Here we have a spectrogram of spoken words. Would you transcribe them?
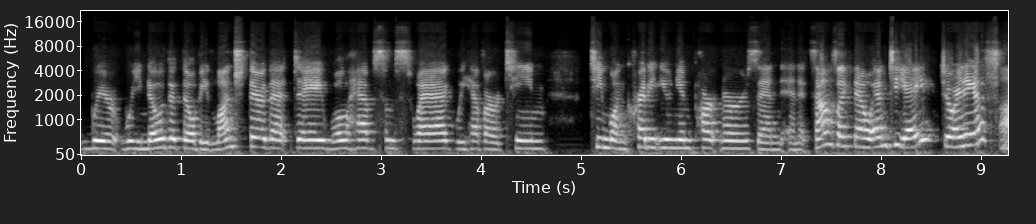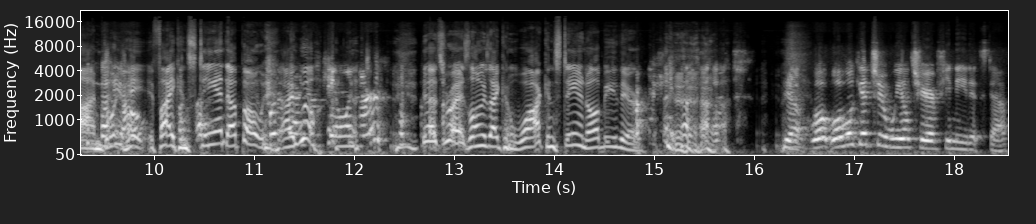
we we know that there'll be lunch there that day. We'll have some swag. We have our team Team One Credit Union partners, and and it sounds like now MTA joining us. Ah, I'm going. hey, if I can stand up, oh, I will. Calendar. That's right. As long as I can walk and stand, I'll be there. Yeah, well, well, we'll get you a wheelchair if you need it, Steph.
